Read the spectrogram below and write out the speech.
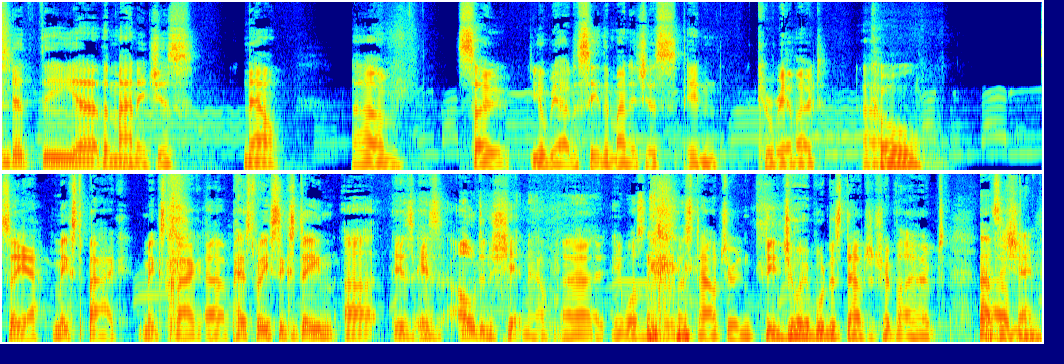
rendered the uh, the managers now. Um, so you'll be able to see the managers in career mode. Um, cool. so yeah, mixed bag, mixed bag. Uh, PES 2016 uh, is is old and shit now. Uh, it wasn't the nostalgia and the enjoyable nostalgia trip that I hoped. That's um, a shame.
